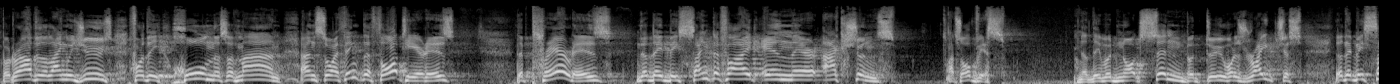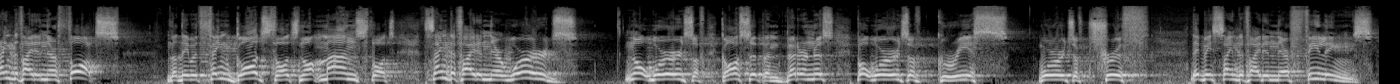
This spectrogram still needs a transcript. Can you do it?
but rather the language used for the wholeness of man. And so I think the thought here is the prayer is that they be sanctified in their actions. That's obvious. That they would not sin but do what is righteous. That they be sanctified in their thoughts. That they would think God's thoughts, not man's thoughts. Sanctified in their words. Not words of gossip and bitterness, but words of grace words of truth. They'd be sanctified in their feelings,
